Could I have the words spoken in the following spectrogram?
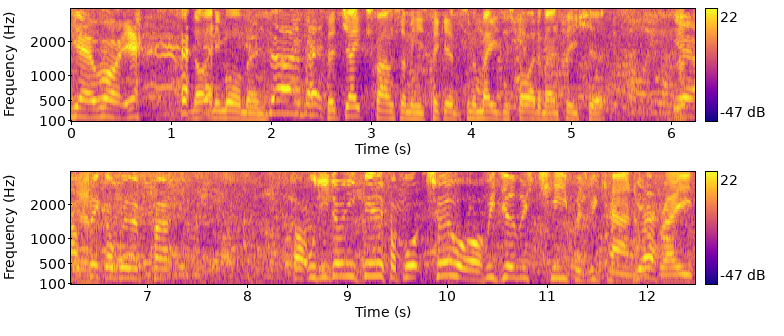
Yeah, right, yeah. Not anymore, man. no, mate. But Jake's found something. He's picking up some amazing Spider-Man t-shirts. Yeah, I think I'm going to pack. Oh, would you do any deal if I bought two or? We do them as cheap as we can, I'm Yeah. afraid.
